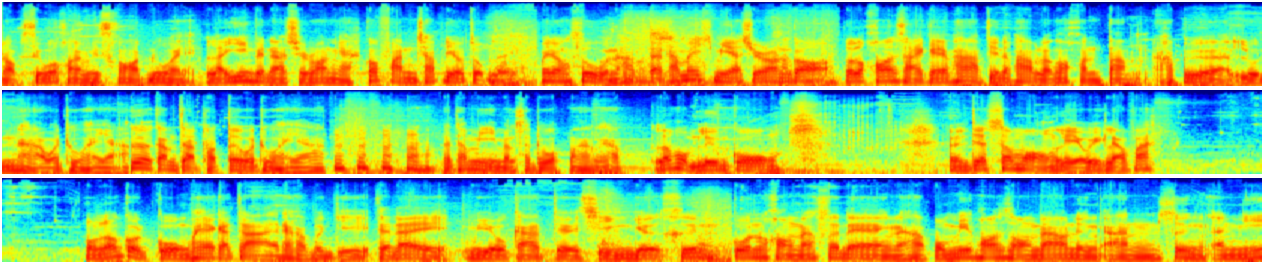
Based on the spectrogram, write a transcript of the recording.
ดรอปซิลเวอร์คอยวิสคอร์ดด้วย และยิ่งเป็นอาชิรอนไง ก็ฟันชับเดียวจบเลย ไม่ต้องสู้นะครับ แต่ถ้าไม่มีอาชิรอนก็ตัวละครสายกายภาพจินตภาพแล้วก็ควอนตัมนะครับ เพื่อลุ้นหาวัตถุหายากเพื่อกำจัดทอตเตอร์วัตถุหายากแต่ถ้ามีมันสะดวกมากเลยครับ แล้วผมลืมโกงเหมือนจะสมองเหลวอีกแล้วปะ ผมต้องกดโกงแพร่กระจายนะครับเมื่อกี้จะได้มีโอกาสเจอชิงเยอะขึ้นกลของนักแสดงนะครับ ผมมีพร 2 ดาว 1 อัน ซึ่งอันนี้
